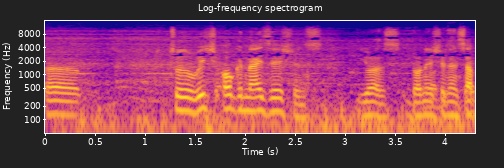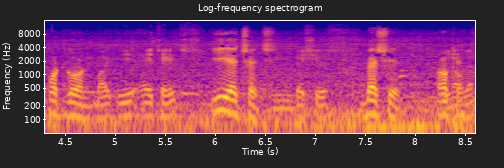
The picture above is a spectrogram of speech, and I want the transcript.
uh, to which organizations your donation and support gone? by IHH IHH, in Bashir Bashir. you Okay. know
